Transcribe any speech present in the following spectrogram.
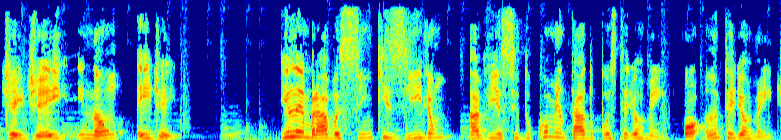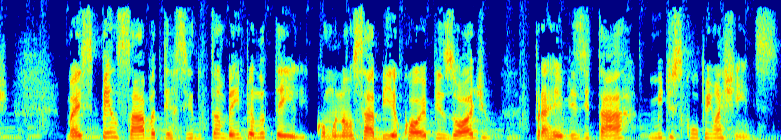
JJ e não AJ. E lembrava sim que Zillion havia sido comentado posteriormente, ó, anteriormente. Mas pensava ter sido também pelo Taylor. Como não sabia qual episódio, para revisitar, me desculpem, machines.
